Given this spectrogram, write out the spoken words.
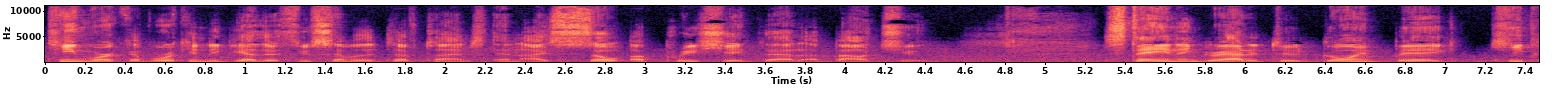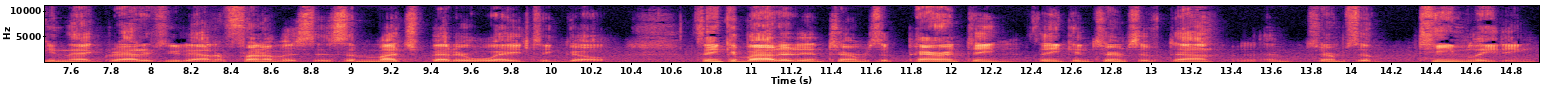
teamwork of working together through some of the tough times. And I so appreciate that about you. Staying in gratitude, going big, keeping that gratitude out in front of us is a much better way to go. Think about it in terms of parenting. Think in terms of down, in terms of team leading.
